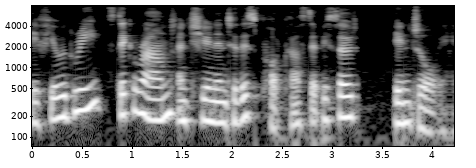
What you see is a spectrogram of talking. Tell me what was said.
If you agree, stick around and tune into this podcast episode. Enjoy.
